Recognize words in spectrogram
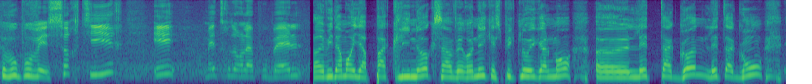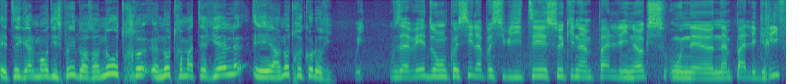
que vous pouvez sortir et mettre dans la poubelle. Alors évidemment, il n'y a pas que l'inox, hein, Véronique, explique-nous également, euh, l'étagon est également disponible dans un autre, un autre matériel et un autre coloris. Oui. Vous avez donc aussi la possibilité, ceux qui n'aiment pas l'inox ou n'aiment pas les griffes,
